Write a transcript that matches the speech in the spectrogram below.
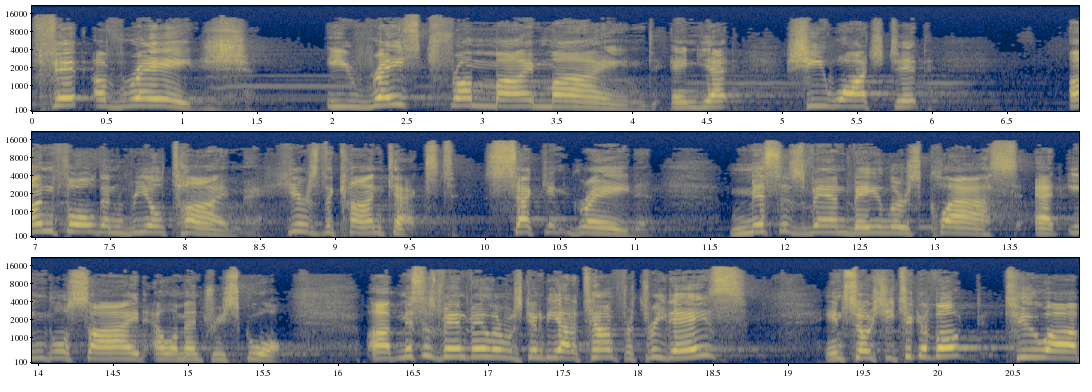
fit of rage, erased from my mind, and yet she watched it unfold in real time. Here's the context second grade, Mrs. Van Valer's class at Ingleside Elementary School. Uh, Mrs. Van Valer was going to be out of town for three days, and so she took a vote to uh,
